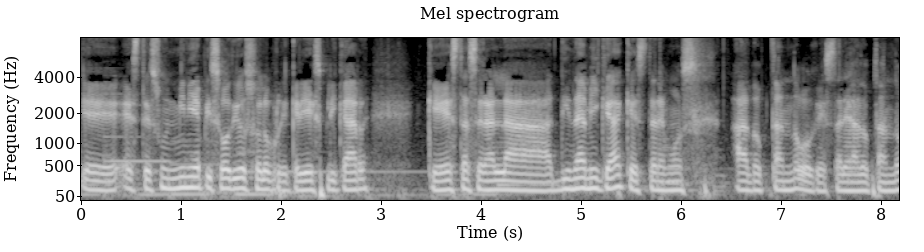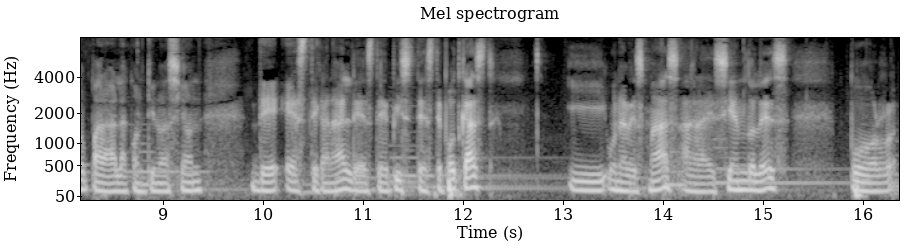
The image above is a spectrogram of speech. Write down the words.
eh, este es un mini episodio solo porque quería explicar que esta será la dinámica que estaremos adoptando o que estaré adoptando para la continuación de este canal, de este, de este podcast. Y una vez más, agradeciéndoles por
